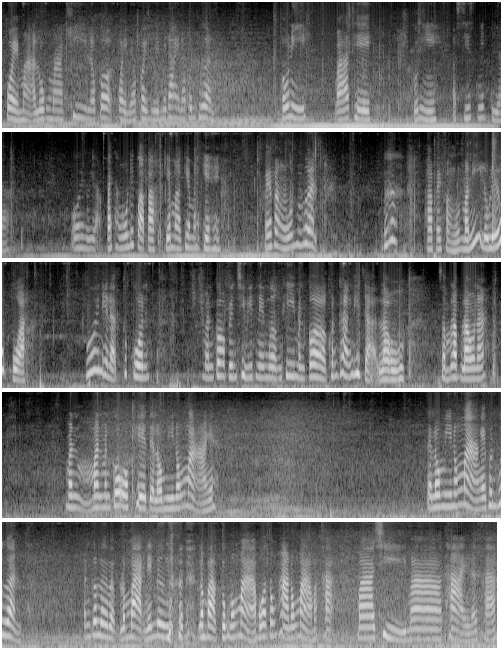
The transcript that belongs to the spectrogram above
ปล่อยหมาลงมาขี้แล้วก็ปล่อยแล้วปล่อยเลยไม่ได้นะเพื่อนๆโทนี้วาเทโทนี้ปาซิสมิเดีย โอ้ยหนูอยากไปทางนู้นดีกว่าปะเกียมาเกียมาเกียไปฝั่งนู้นเพื่อนพาไปฝั่งนู้นมานี่เร็วๆปัวโอ้ยนี่แหละ ทุกคนมันก็เป็นชีวิตในเมืองที่มันก็ค่อนข้างที่จะเราสำหรับเรานะ มันมันมันก็โอเค แต่เรามีน้องหมาไงแต่เรามีน้องหมาไงเพื่อนๆ มันก็เลยแบบลำบากนิดนึงลำบากตรงน้องหมา เพราะว่าต้องพาน้องหมามาค่ะ มาฉี่มาถ่ายนะคะ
